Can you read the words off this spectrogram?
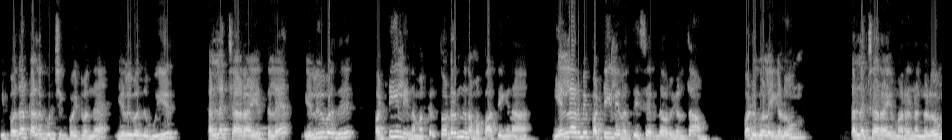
இப்போதான் கள்ளக்குறிச்சிக்கு போயிட்டு வந்தேன். எழுபது உயிர் கள்ளச்சாராயத்துல எழுபது பட்டியலின மக்கள். தொடர்ந்து நம்ம பாத்தீங்கன்னா எல்லாருமே பட்டியலினத்தை சேர்ந்தவர்கள் தான். படுகொலைகளும் கள்ளச்சாராய மரணங்களும்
